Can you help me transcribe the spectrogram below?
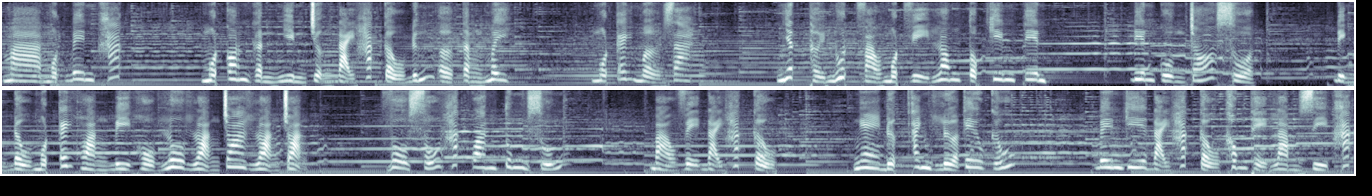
Mà một bên khác, Một con gần nhìn trưởng đại hắc cầu đứng ở tầng mây. Một cái mở ra, Nhất thời nuốt vào một vị long tộc kim tiên. Điên cuồng chó sủa, Đỉnh đầu một cái hoàng bì hổ lô loạn choa loạn troạn Vô số hắc quang tung xuống, Bảo vệ đại hắc cầu. Nghe được thanh lửa kêu cứu Bên kia đại hắc cầu không thể làm gì khác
